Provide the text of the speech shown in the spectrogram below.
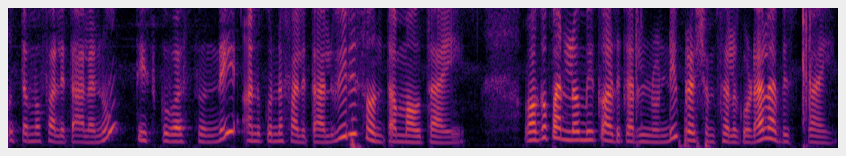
ఉత్తమ ఫలితాలను తీసుకువస్తుంది. అనుకున్న ఫలితాలు వీరి సొంతం అవుతాయి. ఒక పనిలో మీకు అధికారుల నుండి ప్రశంసలు కూడా లభిస్తాయి.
